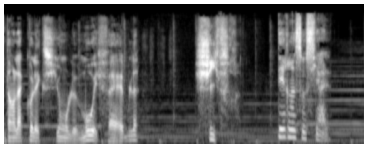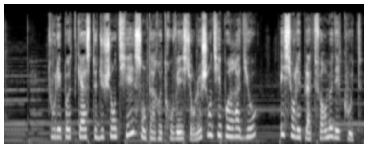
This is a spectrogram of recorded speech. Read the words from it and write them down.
dans la collection Le mot est faible. Chiffres. Terrain social. Tous les podcasts du chantier sont à retrouver sur lechantier.radio et sur les plateformes d'écoute.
